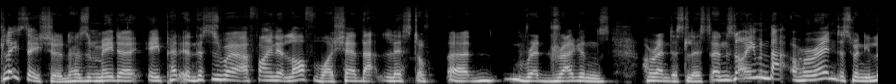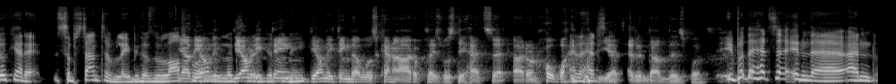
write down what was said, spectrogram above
PlayStation has made a a pet, and this is where I find it laughable. I shared that list of uh, Red Dragon's horrendous list, and it's not even that horrendous when you look at it substantively, because the last yeah, the one only looks the only really good to me. thing the only thing that was kind of out of place was the headset. I don't know why the they the headset. headset in that list, but You put the headset in there, and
